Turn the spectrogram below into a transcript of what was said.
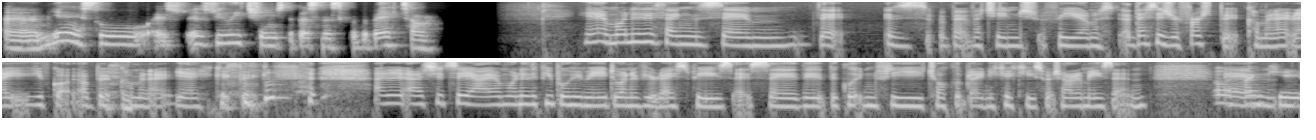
Um, yeah so it's, it's really changed the business for the better yeah and one of the things um, that is a bit of a change for you. Must, this is your first book coming out, right? You've got a book coming out, yeah, cookbook. and I should say, I am one of the people who made one of your recipes. It's uh, the the gluten free chocolate brownie cookies, which are amazing. Oh, um, thank you.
